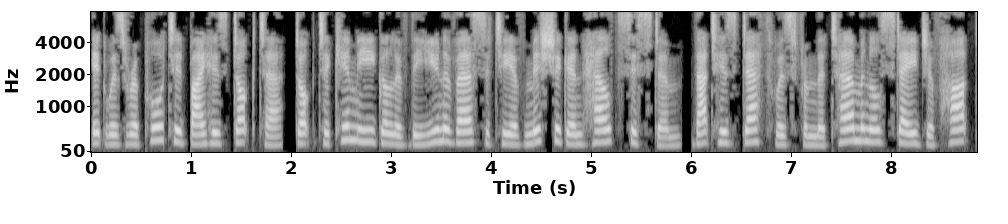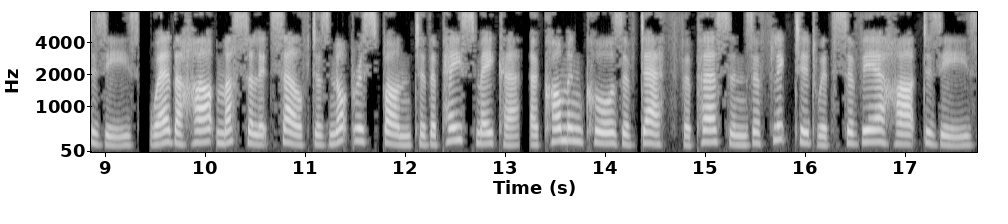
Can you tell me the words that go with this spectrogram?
it was reported by his doctor, Dr. Kim Eagle of the University of Michigan Health System, that his death was from the terminal stage of heart disease, where the heart muscle itself does not respond to the pacemaker, a common cause of death for persons afflicted with severe heart disease.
